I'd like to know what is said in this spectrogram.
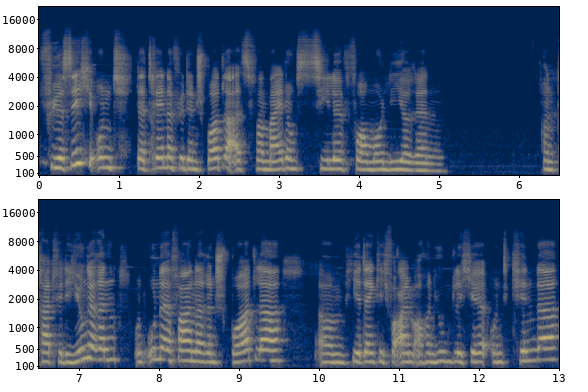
für sich und der Trainer für den Sportler als Vermeidungsziele formulieren. Und gerade für die jüngeren und unerfahreneren Sportler, ähm, hier denke ich vor allem auch an Jugendliche und Kinder,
